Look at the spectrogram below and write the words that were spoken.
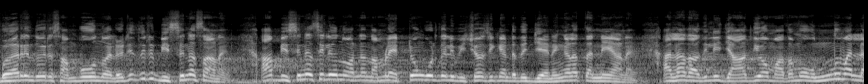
വേറെ എന്തോ ഒരു സംഭവമൊന്നുമല്ല ഒരു ഇതൊരു ബിസിനസ്സാണ്. ആ ബിസിനസ്സിൽ എന്ന് പറഞ്ഞാൽ നമ്മൾ ഏറ്റവും കൂടുതൽ വിശ്വസിക്കേണ്ടത് ജനങ്ങളെ തന്നെയാണ്. അല്ലാതെ അതിൽ ജാതിയോ മതമോ ഒന്നുമല്ല.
